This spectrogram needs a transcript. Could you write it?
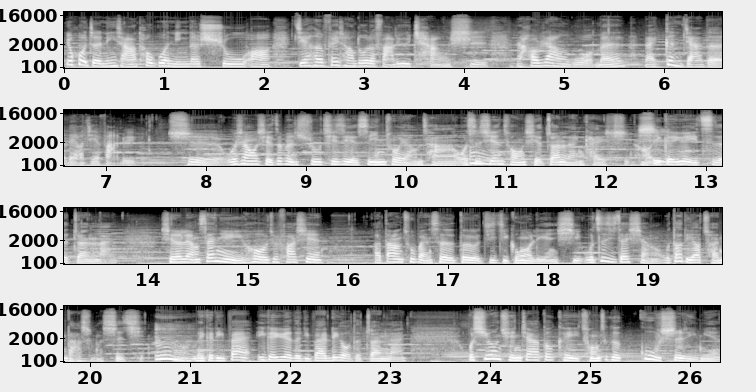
又或者您想要透过您的书啊，结合非常多的法律常识，然后让我们来更加的了解法律。是，我想我写这本书其实也是阴错阳差，我是先从写专栏开始，哈，一个月一次的专栏，写了两三年以后，就发现啊，当然出版社都有积极跟我联系，我自己在想，我到底要传达什么事情？嗯，每个礼拜一个月的礼拜六的专栏。我希望全家都可以从这个故事里面，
